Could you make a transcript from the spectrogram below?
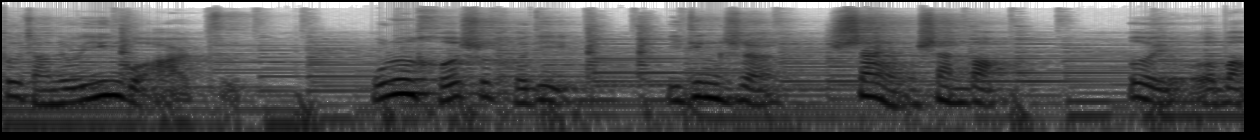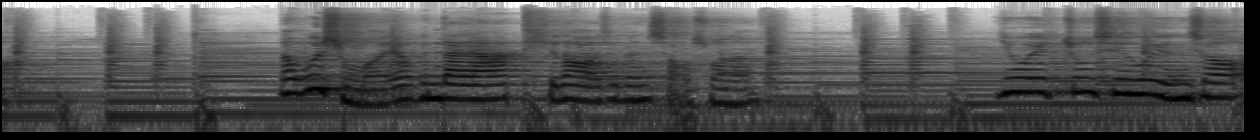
都讲究因果二字，无论何时何地，一定是善有善报，恶有恶报。那为什么要跟大家提到这本小说呢？因为中心微营销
